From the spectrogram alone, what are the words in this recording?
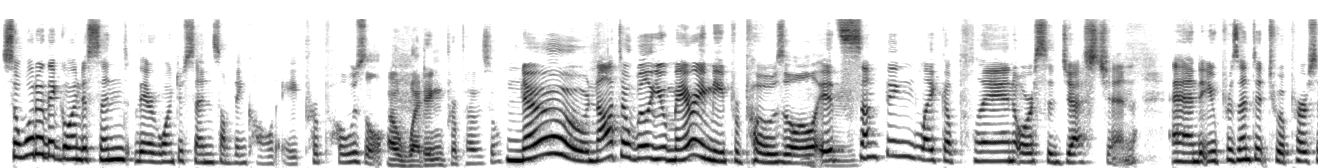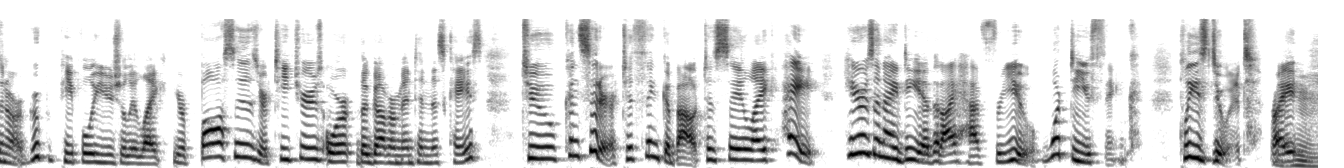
So what are they going to send? They're going to send something called a proposal. A wedding proposal? No, not a will you marry me proposal. Mm-hmm. It's something like a plan or suggestion. And you present it to a person or a group of people, usually like your bosses, your teachers, or the government in this case, to consider, to think about, to say like, hey, here's an idea that I have for you. What do you think? Please do it, right? Mm-hmm.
